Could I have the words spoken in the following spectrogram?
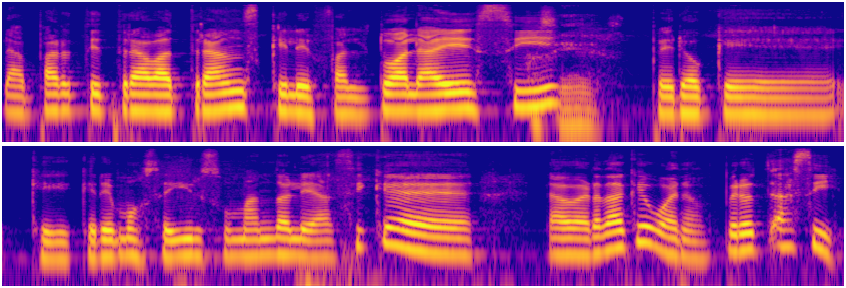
la parte traba trans que le faltó a la ESI, pero que, que queremos seguir sumándole. Así que la verdad que bueno, pero así,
